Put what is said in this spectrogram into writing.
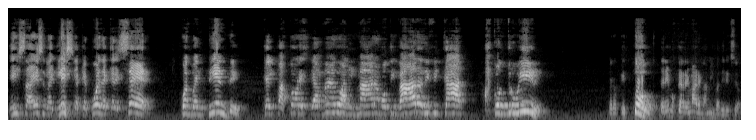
Esa es la iglesia que puede crecer cuando entiende que el pastor es llamado a animar, a motivar, a edificar, a construir. Pero que todos tenemos que remar en la misma dirección.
